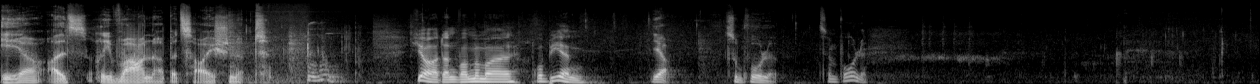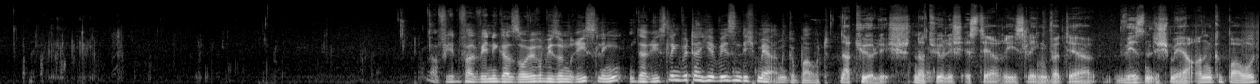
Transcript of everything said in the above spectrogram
eher als Rivaner bezeichnet. Ja, dann wollen wir mal probieren. Ja, zum Wohle. Zum Wohle. Auf jeden Fall weniger Säure wie so ein Riesling. Der Riesling wird ja hier wesentlich mehr angebaut. Natürlich, natürlich ist der Riesling, wird der wesentlich mehr angebaut.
